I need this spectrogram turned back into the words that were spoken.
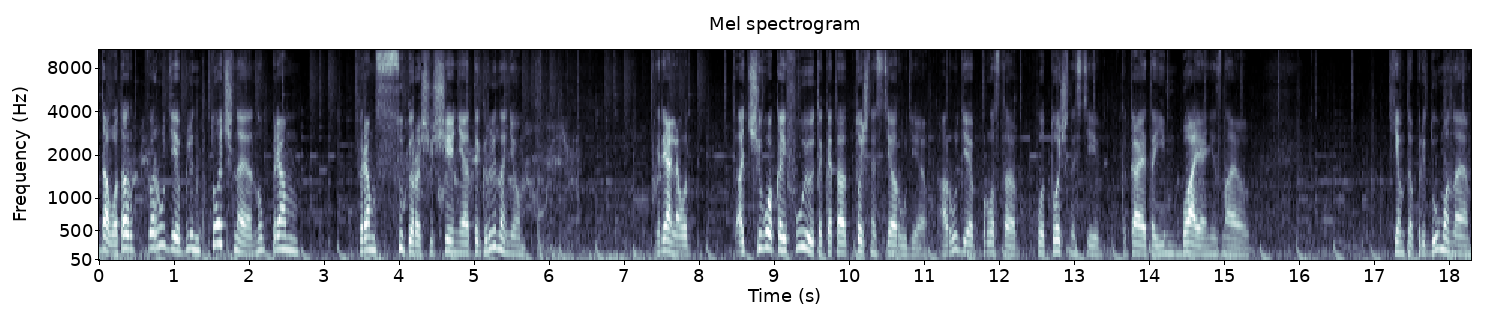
Да, вот ор орудие, блин, точное, ну прям, прям супер ощущение от игры на нем. Реально, вот от чего кайфую, так это от точности орудия. Орудие просто по точности какая-то имба, я не знаю, кем-то придуманная.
